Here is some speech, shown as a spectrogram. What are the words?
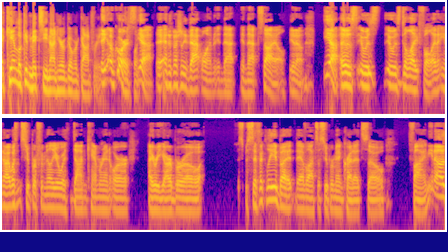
I can't look at Mixie and not hear Gilbert Gottfried. Eh, Of course, yeah, and especially that one in that in that style, you know. Yeah, it was it was it was delightful, and you know I wasn't super familiar with Don Cameron or Ira Yarbrough specifically, but they have lots of Superman credits, so fine. You know,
